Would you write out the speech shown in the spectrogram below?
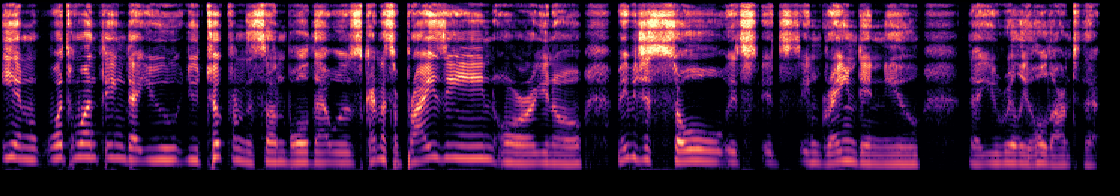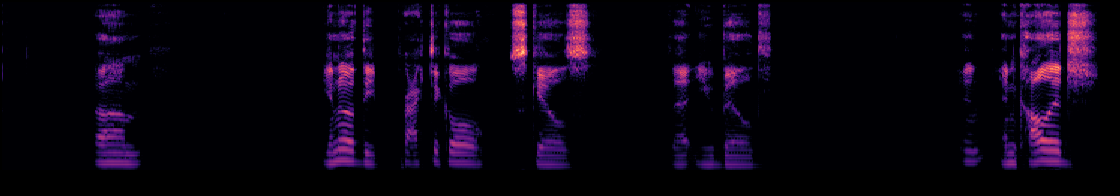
Ian, what's one thing that you you took from the Sun Bowl that was kind of surprising, or you know, maybe just so it's it's ingrained in you that you really hold on to that? um, you know the practical skills that you build in in college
